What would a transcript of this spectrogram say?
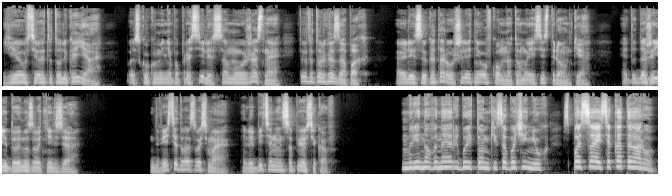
Ел все это только я. Поскольку меня попросили самое ужасное, то это только запах. Алиса и Катара ушли от него в комнату моей сестренки. Это даже едой назвать нельзя. 228. Любительница песиков. Маринованная рыба и тонкий собачий нюх. Спасайся, Катару!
